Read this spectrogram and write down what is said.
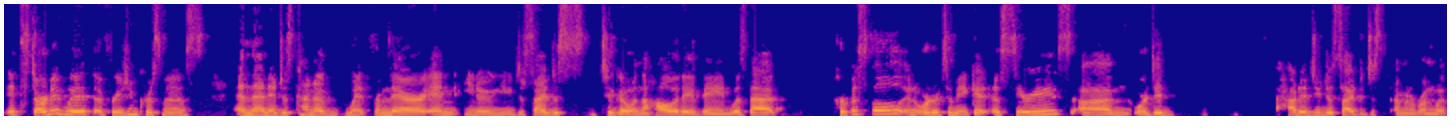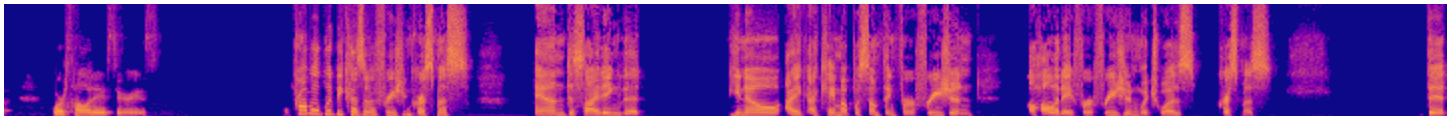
it started with a Friesian Christmas and then it just kind of went from there and you know you decided to to go in the holiday vein was that purposeful in order to make it a series um, or did how did you decide to just i'm going to run with horse holiday series probably because of a friesian christmas and deciding that you know I, I came up with something for a friesian a holiday for a friesian which was christmas that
